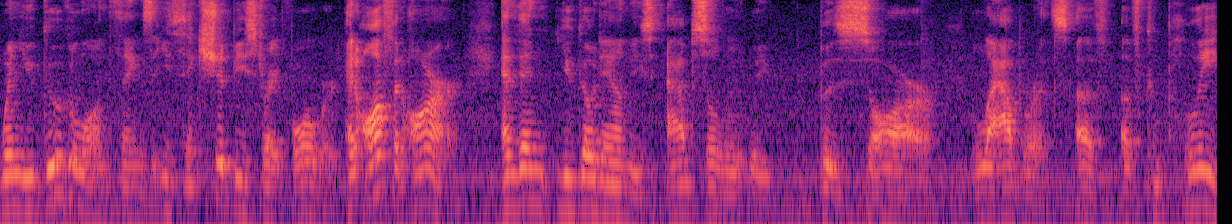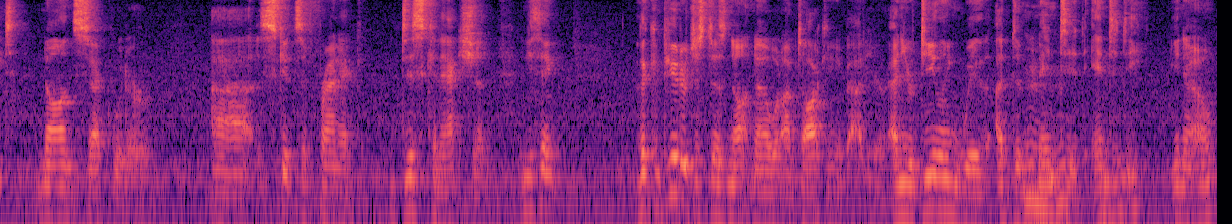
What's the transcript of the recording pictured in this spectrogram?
when you Google on things that you think should be straightforward and often are, and then you go down these absolutely bizarre labyrinths of, of complete non sequitur, uh, schizophrenic disconnection. And you think, the computer just does not know what I'm talking about here, and you're dealing with a demented mm-hmm. entity, you know,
